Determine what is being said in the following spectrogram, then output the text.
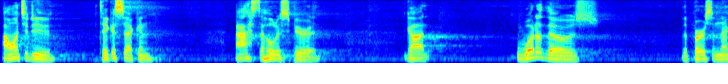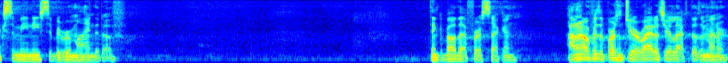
I want you to take a second, ask the Holy Spirit, God, what are those the person next to me needs to be reminded of? Think about that for a second. I don't know if it's a person to your right or to your left, doesn't matter.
